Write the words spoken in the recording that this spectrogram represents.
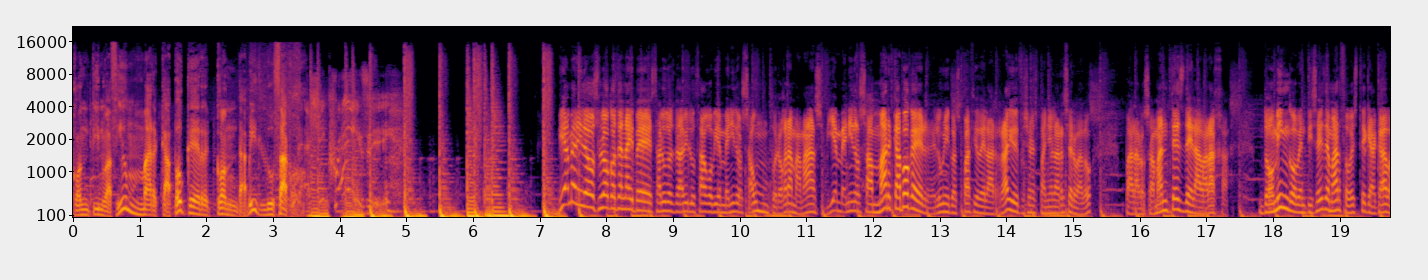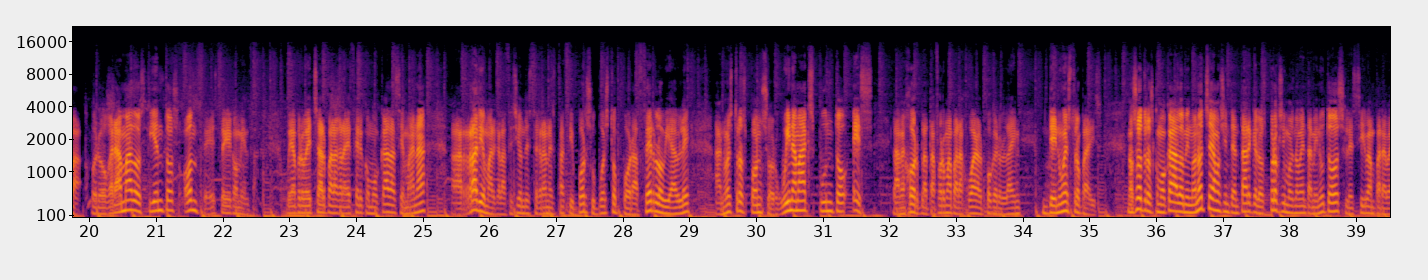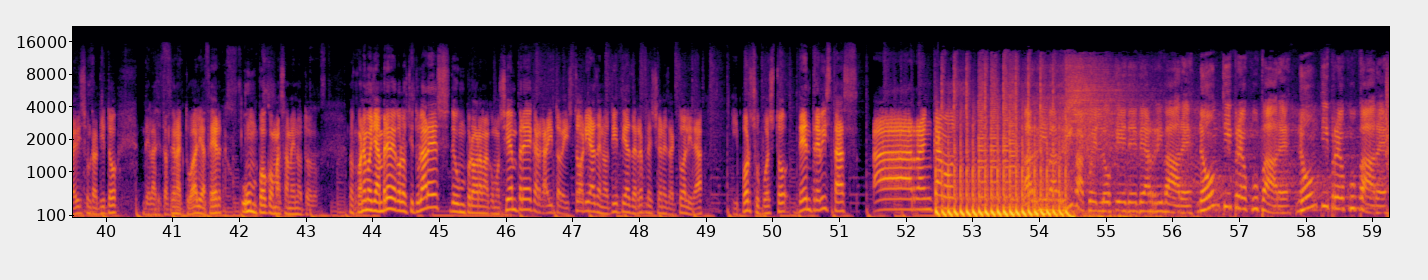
Continuación, Marca Póker con David Luzago. Bienvenidos locos del naipe, saludos de David Luzago, bienvenidos a un programa más, bienvenidos a Marca Póker, el único espacio de la radiodifusión española reservado para los amantes de la baraja. Domingo 26 de marzo, este que acaba, programa 211, este que comienza. Voy a aprovechar para agradecer como cada semana a Radio Marca la cesión de este gran espacio y por supuesto por hacerlo viable a nuestro sponsor winamax.es, la mejor plataforma para jugar al póker online de nuestro país. Nosotros, como cada domingo noche, vamos a intentar que los próximos 90 minutos les sirvan para evadirse un ratito de la situación actual y hacer un poco más ameno todo. Nos ponemos ya en breve con los titulares de un programa como siempre, cargadito de historias, de noticias, de reflexiones de actualidad y por supuesto de entrevistas. ¡Arrancamos! Arriva, arriva quello che deve arrivare. Non ti preoccupare, non ti preoccupare.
